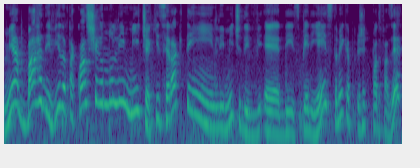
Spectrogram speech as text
minha barra de vida tá quase chegando no limite aqui. Será que tem limite de, é, de experiência também que a gente pode fazer?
